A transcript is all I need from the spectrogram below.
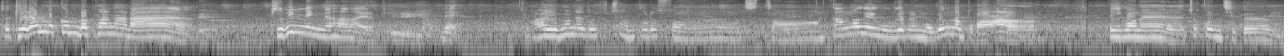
저 계란볶음밥 하나랑 네. 비빔냉면 하나 이렇게. 네. 아 이번에도 후추 안 뿌렸어 진짜 까마귀 고기를 먹었나 봐 근데 이거는 조금 지금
